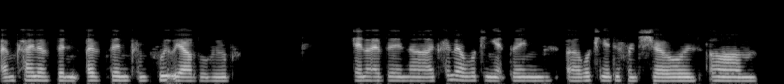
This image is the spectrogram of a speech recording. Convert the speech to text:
I'm kind of been I've been completely out of the loop, and I've been uh, kind of looking at things, uh, looking at different shows. Um,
